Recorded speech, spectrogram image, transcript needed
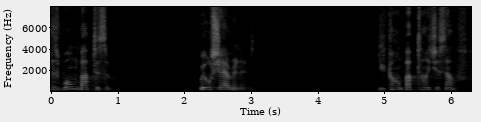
There's one baptism. We all share in it. You can't baptize yourself.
